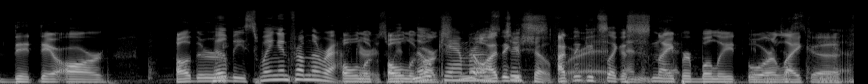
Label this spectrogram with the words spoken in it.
that that there are other He'll be swinging from the rafters olig- with oligarchs. no cameras no, I think to it's show I think it's like a and sniper bullet or it'll just like a a-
